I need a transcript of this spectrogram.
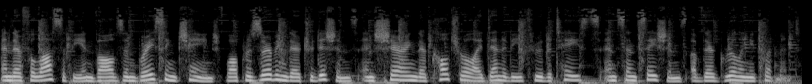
and their philosophy involves embracing change while preserving their traditions and sharing their cultural identity through the tastes and sensations of their grilling equipment.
